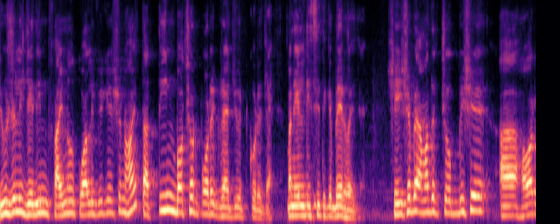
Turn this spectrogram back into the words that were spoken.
ইউজুয়ালি যেদিন ফাইনাল কোয়ালিফিকেশন হয়, তার তিন বছর পরে গ্র্যাজুয়েট করে যায় মানে এলডিসি থেকে বের হয়ে যায়। সেই হিসেবে আমাদের চব্বিশে হওয়ার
